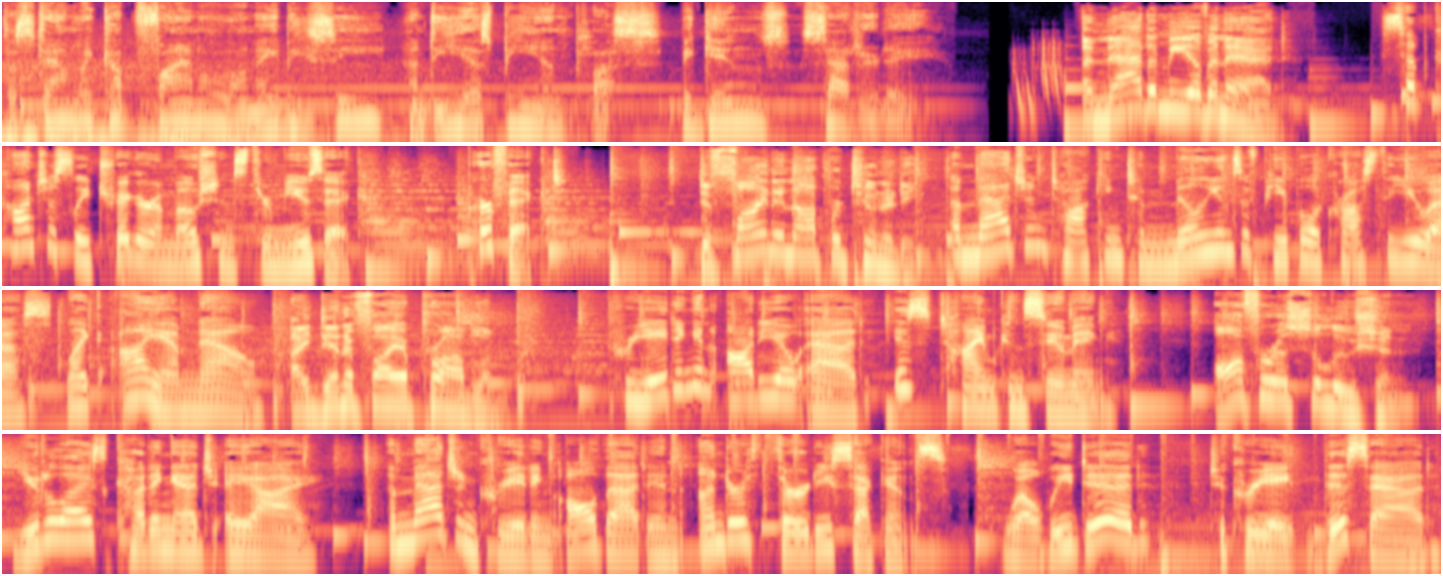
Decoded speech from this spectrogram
The Stanley Cup Final on ABC and ESPN Plus begins Saturday. Anatomy of an ad. Subconsciously trigger emotions through music. Perfect. Define an opportunity. Imagine talking to millions of people across the U.S. like I am now. Identify a problem. Creating an audio ad is time consuming. Offer a solution. Utilize cutting edge AI. Imagine creating all that in under 30 seconds. Well, we did to create this ad.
